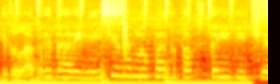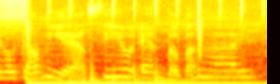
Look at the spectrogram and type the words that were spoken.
Itulah berita hari ini, jangan lupa tetap stay di channel kami ya. See you and bye-bye.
